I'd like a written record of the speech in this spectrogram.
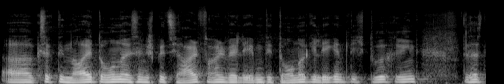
Äh, gesagt, die neue Donau ist ein Spezialfall, weil eben die Donau gelegentlich durchrinnt. Das heißt,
